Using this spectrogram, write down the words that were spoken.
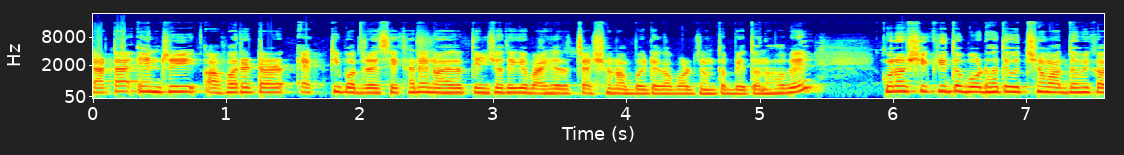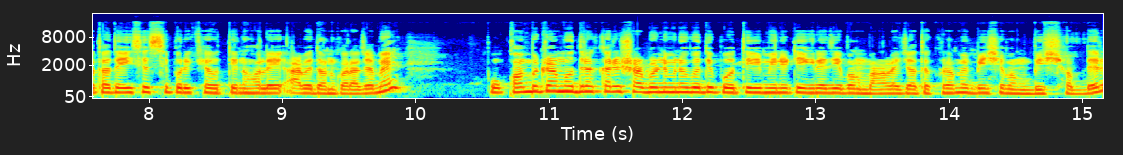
ডাটা এন্ট্রি অপারেটর একটি পদ রয়েছে এখানে, নয় হাজার তিনশো থেকে বাইশ হাজার চারশো নব্বই টাকা পর্যন্ত বেতন হবে। কোনো স্বীকৃত বোর্ড হতে উচ্চ মাধ্যমিক অর্থাৎ এইচএসসি পরীক্ষায় উত্তীর্ণ হলে আবেদন করা যাবে। কম্পিউটার মুদ্রাক্ষরের সর্বনিম্ন গতি প্রতি মিনিটে ইংরেজি এবং বাংলায় যথাক্রমে বিশ এবং বিশ শব্দের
